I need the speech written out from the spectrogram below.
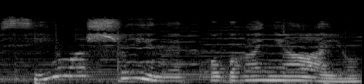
всі машини обганяю.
